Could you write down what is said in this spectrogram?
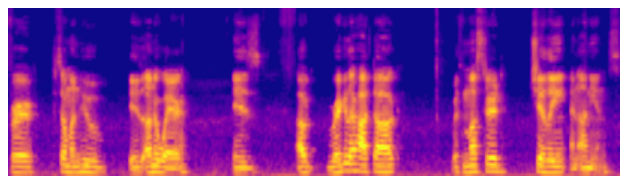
for someone who is unaware is a regular hot dog with mustard chili and onions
